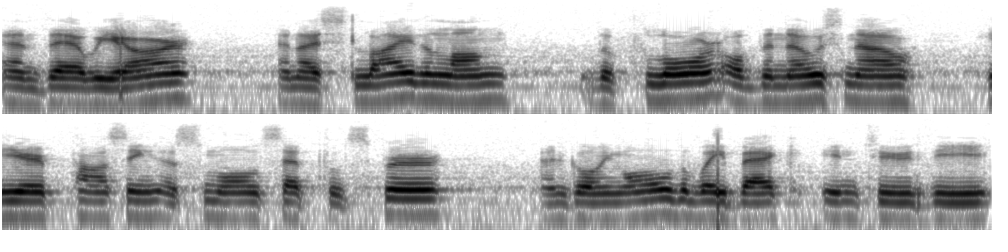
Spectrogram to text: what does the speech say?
and there we are. And I slide along the floor of the nose now, here passing a small septal spur and going all the way back into the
